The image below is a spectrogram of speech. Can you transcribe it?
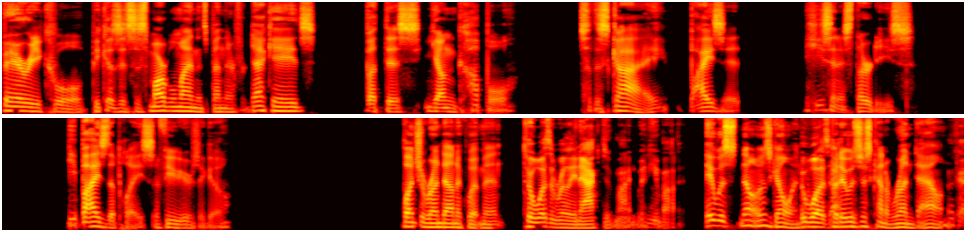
very cool because it's this marble mine that's been there for decades. But this young couple, so this guy buys it. He's in his 30s. He buys the place a few years ago. Bunch of rundown equipment. So it wasn't really an active mine when he bought it. It was no, it was going. It was, but it was just kind of run down. Okay.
